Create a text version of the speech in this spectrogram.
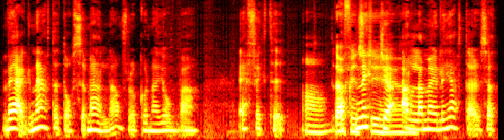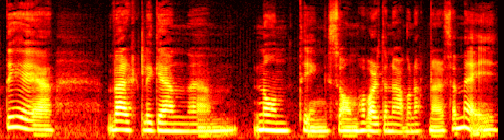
vägnätet oss emellan för att kunna jobba effektivt. Ja, och nyttja det... alla möjligheter. Så det är verkligen um, någonting som har varit en ögonöppnare för mig.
